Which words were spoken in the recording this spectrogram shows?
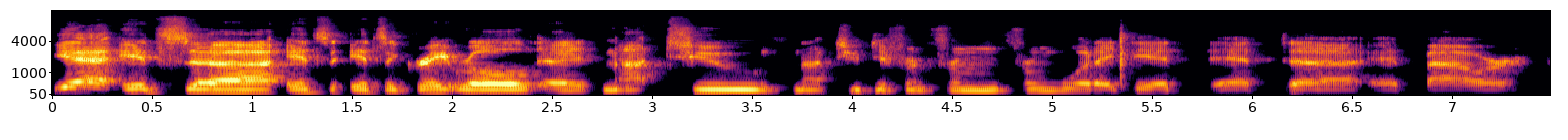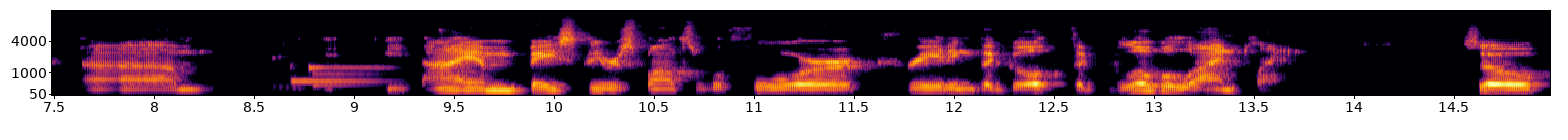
Yeah, it's uh, it's it's a great role. Uh, not too not too different from from what I did at uh, at Bauer. Um, I am basically responsible for creating the go- the global line plan. So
